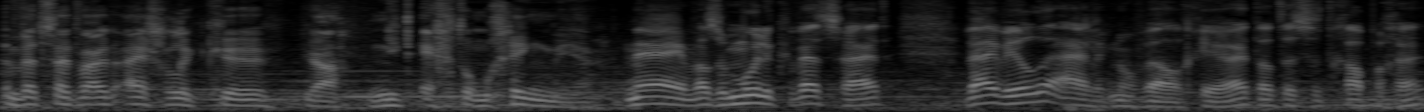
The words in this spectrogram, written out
een wedstrijd waar het eigenlijk eh, ja, niet echt om ging meer. Nee, het was een moeilijke wedstrijd. Wij wilden eigenlijk nog wel, Gerard. Dat is het grappige.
